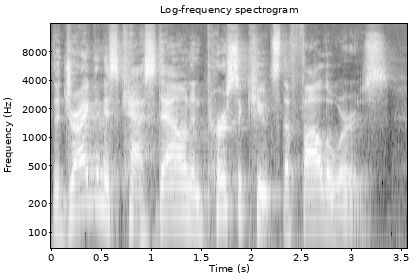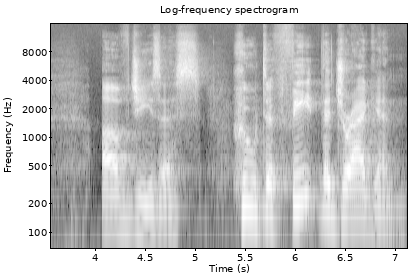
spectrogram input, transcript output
The dragon is cast down and persecutes the followers of Jesus who defeat the dragon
